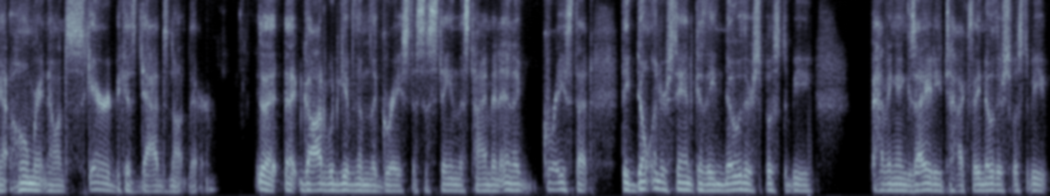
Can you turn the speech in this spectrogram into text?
at home right now and scared because dad's not there. That, that god would give them the grace to sustain this time and, and a grace that they don't understand because they know they're supposed to be having anxiety attacks. They know they're supposed to be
